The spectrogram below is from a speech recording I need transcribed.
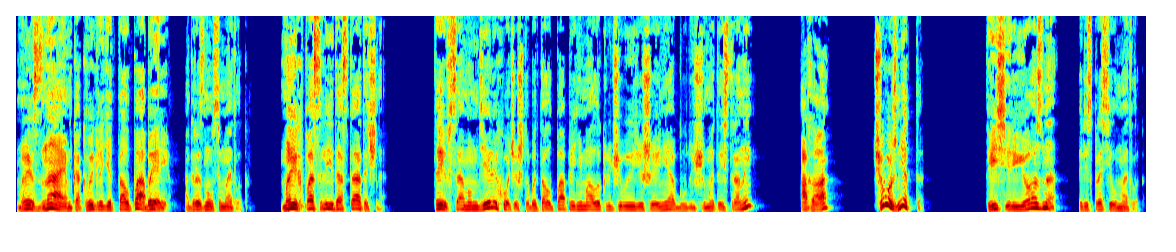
Мы знаем, как выглядит толпа, Берри, огрызнулся Мэтлок. Мы их пасли достаточно. Ты в самом деле хочешь, чтобы толпа принимала ключевые решения о будущем этой страны? Ага. Чего ж нет-то? Ты серьезно? переспросил Мэтлок.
